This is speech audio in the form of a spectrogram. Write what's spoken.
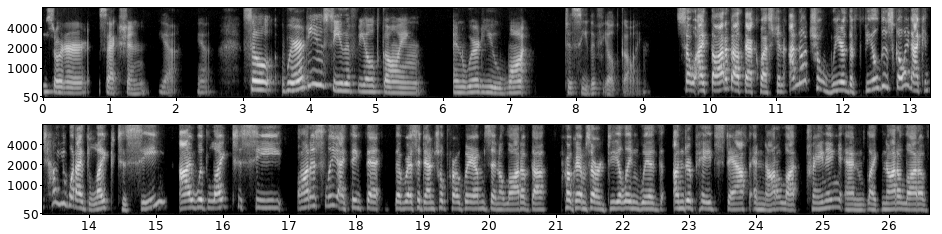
disorder section. Yeah, yeah. So where do you see the field going and where do you want to see the field going? So I thought about that question. I'm not sure where the field is going. I can tell you what I'd like to see. I would like to see, honestly, I think that the residential programs and a lot of the programs are dealing with underpaid staff and not a lot training and like not a lot of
